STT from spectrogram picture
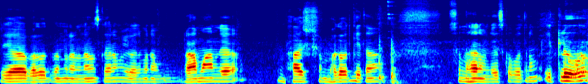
ప్రియ భగవద్బంధువుల నమస్కారం ఈరోజు మనం రామానుజ భాష్యం భగవద్గీత సంధానం చేసుకోబోతున్నాం ఇట్లు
